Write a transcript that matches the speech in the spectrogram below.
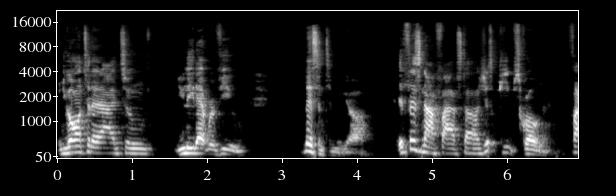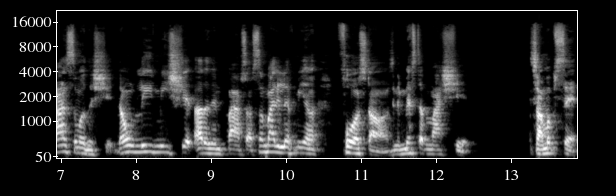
you go onto that iTunes, you leave that review. Listen to me, y'all. If it's not five stars, just keep scrolling. Find some other shit. Don't leave me shit other than five stars. Somebody left me a four stars and it messed up my shit. So I'm upset.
